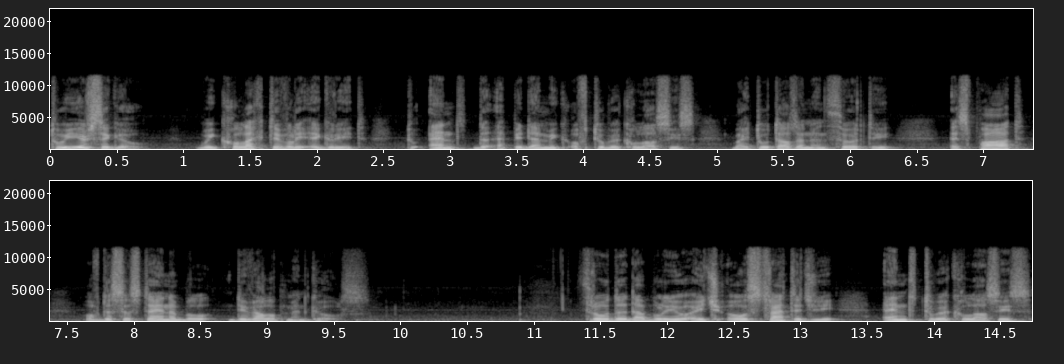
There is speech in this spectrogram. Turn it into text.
Two years ago, we collectively agreed to end the epidemic of tuberculosis by 2030 as part of the Sustainable Development Goals. Through the WHO strategy End Tuberculosis,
